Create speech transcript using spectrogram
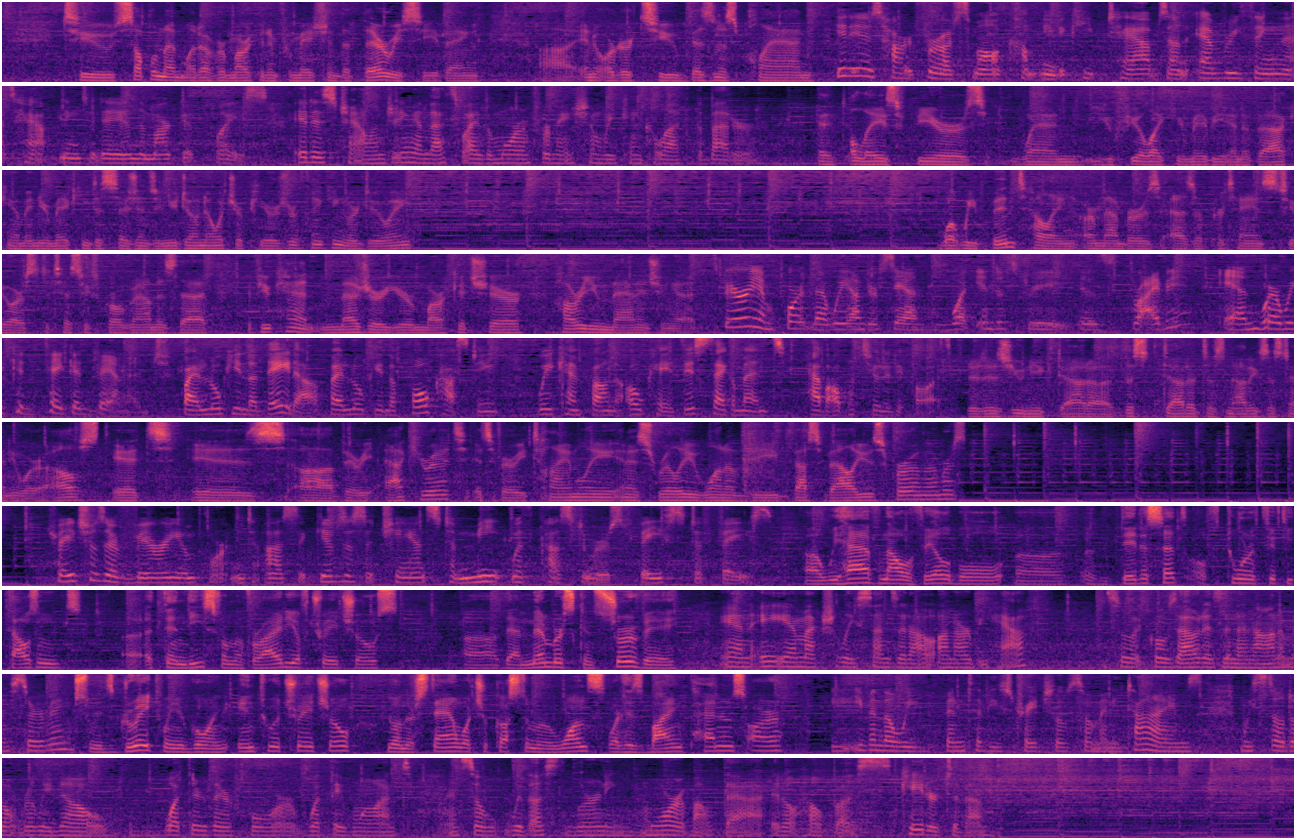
to supplement whatever market information that they're receiving uh, in order to business plan. It is hard for a small company to keep tabs on everything that's happening today in the marketplace. It is challenging, and that's why the more information we can collect, the better. It allays fears when you feel like you're maybe in a vacuum and you're making decisions and you don't know what your peers are thinking or doing. What we've been telling our members as it pertains to our statistics program is that if you can't measure your market share, how are you managing it? It's very important that we understand what industry is thriving and where we can take advantage. By looking the data, by looking the forecasting, we can find, okay, this segment have opportunity for us. It is unique data. This data does not exist anywhere else. It is uh, very accurate, it's very timely, and it's really one of the best values for our members. Trade shows are very important to us. It gives us a chance to meet with customers face to face. Uh, we have now available uh, a data set of 250,000 uh, attendees from a variety of trade shows uh, that members can survey. And AEM actually sends it out on our behalf. So it goes out as an anonymous survey. So it's great when you're going into a trade show, you understand what your customer wants, what his buying patterns are, even though we've been to these trade shows so many times, we still don't really know what they're there for, what they want. And so, with us learning more about that, it'll help us cater to them.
